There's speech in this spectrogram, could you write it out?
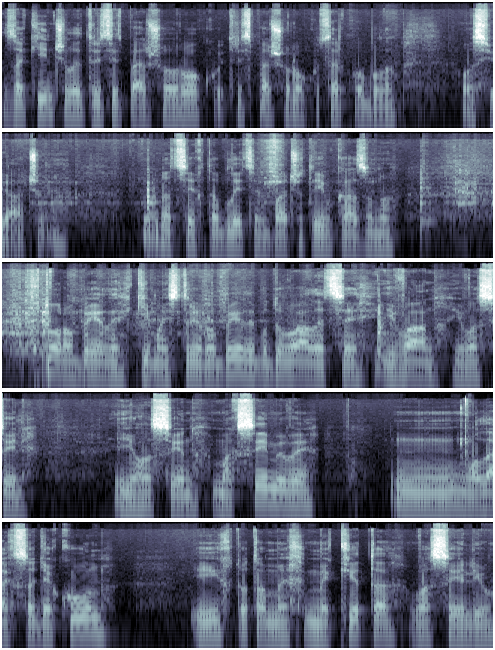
закінчили 31-го року, і 31-го року церква була освячена. Ну, на цих таблицях, бачите, і вказано, хто робили, які майстри робили, будували це Іван і Василь і його син Максимєви, м, Олег Садякун і хто там Микита Василів.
